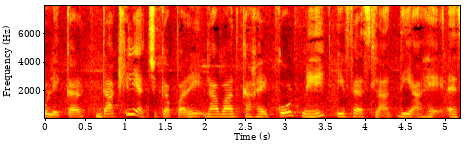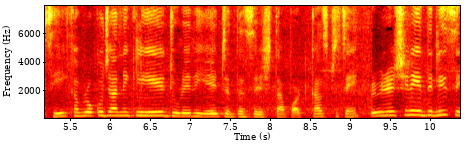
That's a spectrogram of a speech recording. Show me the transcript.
को लेकर दाखिल याचिका पर इलाहाबाद का हाई कोर्ट ने ये फैसला दिया है। ऐसी ही खबरों को जानने के लिए जुड़े रहिए जनता श्रेष्ठता पॉडकास्ट से। दिल्ली से।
